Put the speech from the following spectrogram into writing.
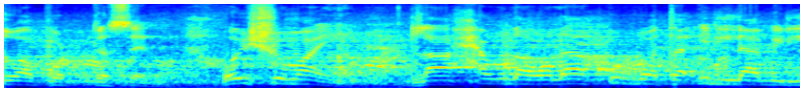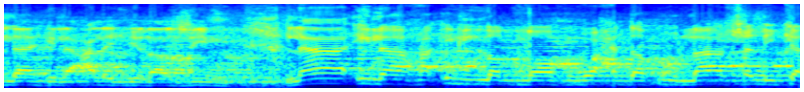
দোয়া পড়তেছেন ওই সময়, লা হাওলা ওয়ালা কুওয়াতা ইল্লা বিল্লাহিল আলিয়্যিল আযীম। লা ইলাহা ইল্লাল্লাহু ওয়াহদাহু লা শারীকা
